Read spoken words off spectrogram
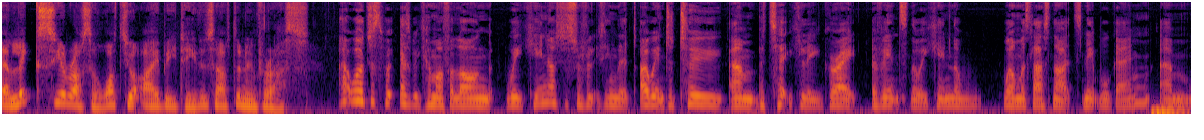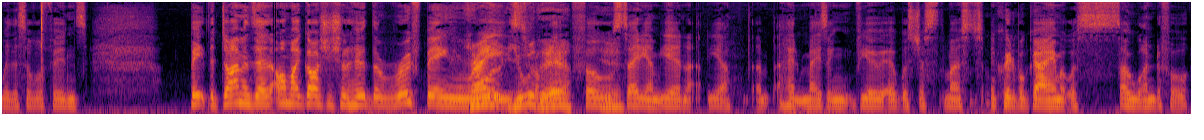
Alexia Russell, what's your IBT this afternoon for us? Uh, well, just as we come off a long weekend, I was just reflecting that I went to two um, particularly great events in the weekend. The one was last night's netball game um, where the Silver Ferns beat the Diamonds, and oh my gosh, you should have heard the roof being You were- raised you were from there. that full Yeah. stadium. Yeah, yeah, um, I had an amazing view. It was just the most incredible game. It was so wonderful.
